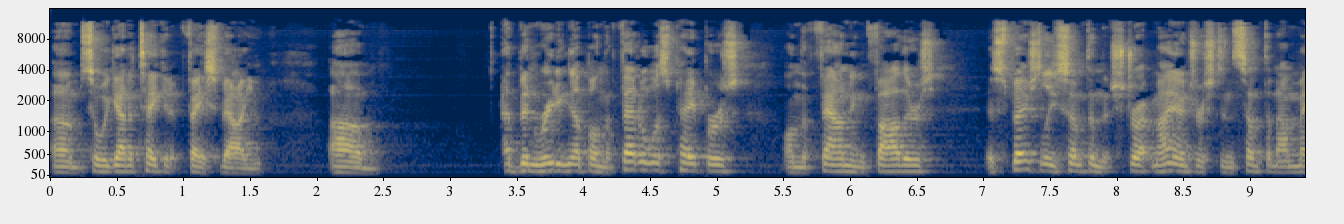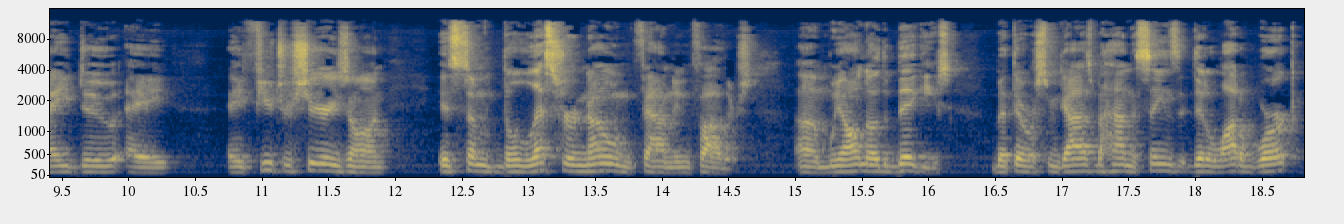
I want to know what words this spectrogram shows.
Um, so we got to take it at face value. Um, I've been reading up on the Federalist Papers, on the Founding Fathers, especially something that struck my interest and something I may do a, a future series on is some of the lesser known Founding Fathers. Um, we all know the biggies, but there were some guys behind the scenes that did a lot of work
